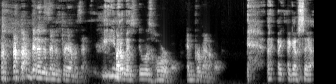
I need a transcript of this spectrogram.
I've been in this industry ever since. You but know, it was it was horrible and preventable. I, I, I gotta say, I,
